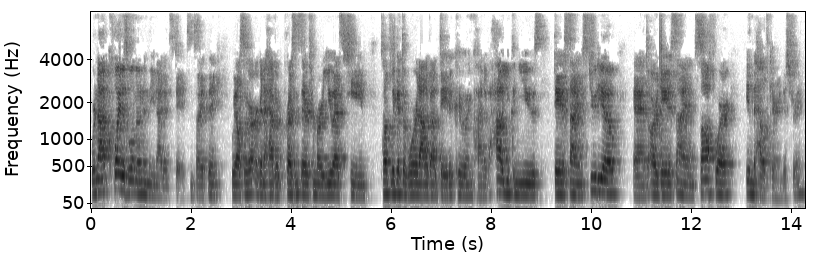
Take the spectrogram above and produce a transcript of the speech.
we're not quite as well known in the United States. And so I think we also are going to have a presence there from our US team to hopefully get the word out about Dataiku and kind of how you can use data science studio and our data science software in the healthcare industry.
